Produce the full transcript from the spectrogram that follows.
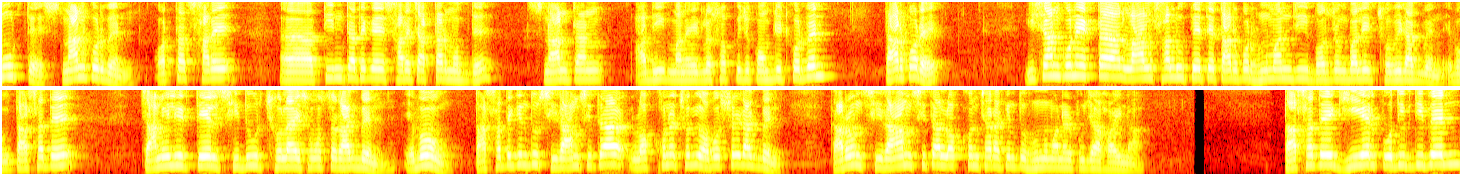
মুহূর্তে স্নান করবেন। অর্থাৎ সাড়ে তিনটা থেকে সাড়ে চারটার মধ্যে স্নান টান আদি মানে এগুলো সব কিছু কমপ্লিট করবেন। তারপরে ঈশান কোণে একটা লাল শালু পেতে তার উপর হনুমানজি বজরংবালির ছবি রাখবেন এবং তার সাথে চামেলির তেল, সিঁদুর ছোলা এই সমস্ত রাখবেন এবং তার সাথে কিন্তু শ্রীরাম সীতার লক্ষণের ছবি অবশ্যই রাখবেন। কারণ শ্রীরাম সীতা লক্ষণ ছাড়া কিন্তু হনুমানের পূজা হয় না। তার সাথে ঘিয়ের প্রদীপ দিবেন,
